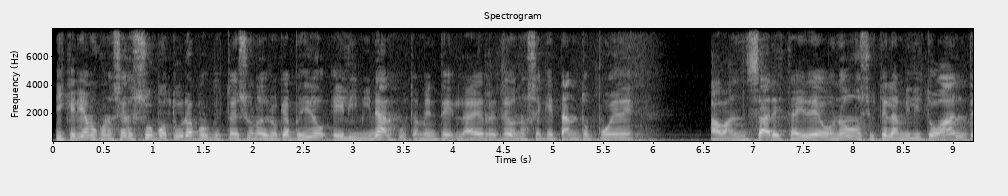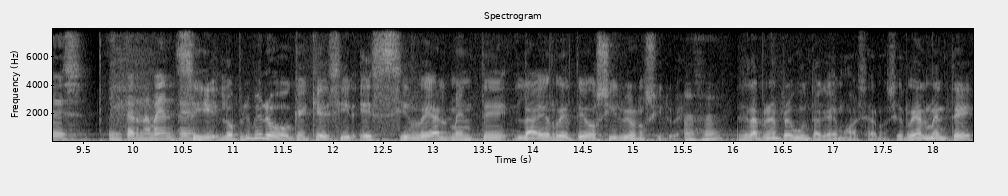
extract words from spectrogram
Y queríamos conocer su postura porque usted es uno de los que ha pedido eliminar justamente la RTO. No sé qué tanto puede avanzar esta idea o no, si usted la militó antes, internamente. Sí, lo primero que hay que decir es si realmente la RTO sirve o no sirve. Esa es la primera pregunta que debemos hacernos. Si realmente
